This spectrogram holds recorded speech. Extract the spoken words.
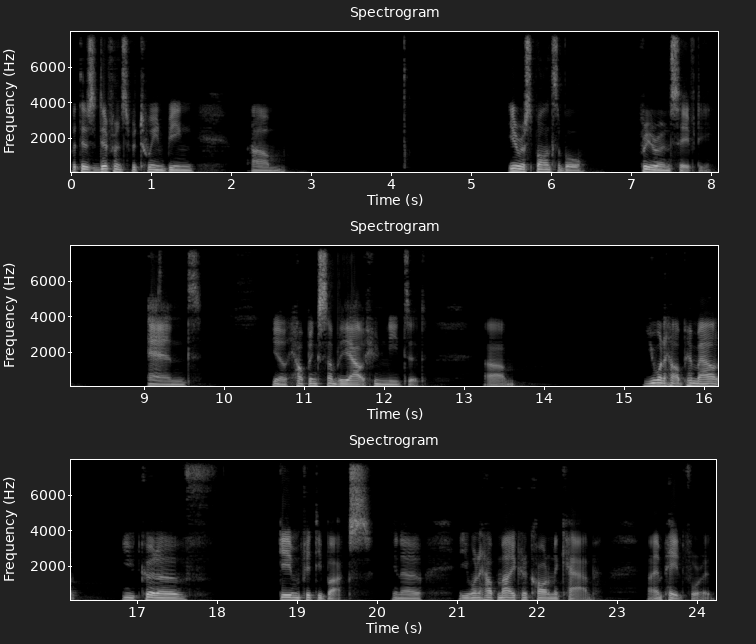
But there's a difference between being um, irresponsible for your own safety and you know helping somebody out who needs it um, you want to help him out you could have gave him 50 bucks you know you want to help him out you could have called him a cab uh, and paid for it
